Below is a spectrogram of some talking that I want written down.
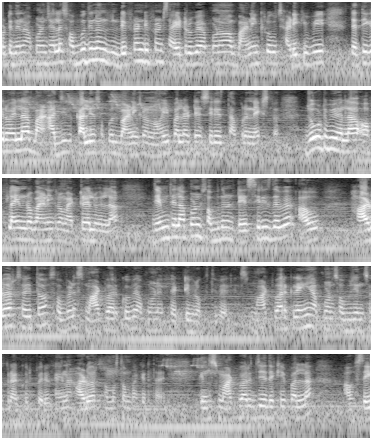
गोटे दिन आप चाहिए सबुद डिफरेन्ट डिफरेन्ट सैट्रु भी आप बाणिक रू छाड़ भी जीक रहा आज का सपोज बाणिक नईपारा टेस्ट सीरीज तपर नेक्स्ट जो भी है अफलाइन रणिक्र मेटेरियाल है ଯେମିତି ହେଲେ ଆପଣ ସବୁଦିନ ଟେଷ୍ଟ ସିରିଜ୍ ଦେବେ ଆଉ ହାର୍ଡ଼ ୱାର୍କ ସହିତ ସବୁବେଳେ ସ୍ମାର୍ଟ ୱାର୍କକୁ ବି ଆପଣ ଇଫେକ୍ଟିଭ୍ ରଖୁଥିବେ ସ୍ମାର୍ଟ ୱାର୍କରେ ହିଁ ଆପଣ ସବୁ ଜିନିଷ କ୍ରାକ୍ କରିପାରିବେ କାହିଁକିନା ହାର୍ଡ଼ ୱାର୍କ ସମସ୍ତଙ୍କ ପାଖରେ ଥାଏ କିନ୍ତୁ ସ୍ମାର୍ଟ ୱାର୍କ ଯିଏ ଦେଖାଇ ପାରିଲା ଆଉ ସେଇ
